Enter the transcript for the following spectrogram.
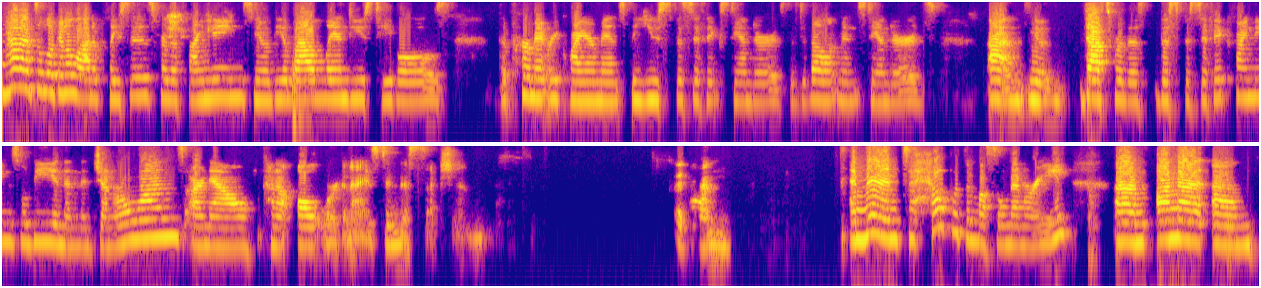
you kind of have to look in a lot of places for the findings, you know, the allowed land use tables, the permit requirements, the use specific standards, the development standards, um, you know, that's where the, the specific findings will be. And then the general ones are now kind of all organized in this section. Um, and then to help with the muscle memory, um, on that, um,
